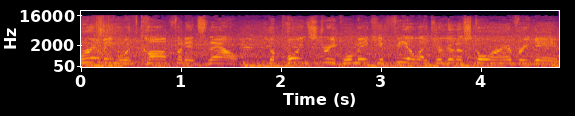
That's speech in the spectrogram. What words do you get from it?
brimming with confidence now. The point streak will make you feel like you're going to score every game.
